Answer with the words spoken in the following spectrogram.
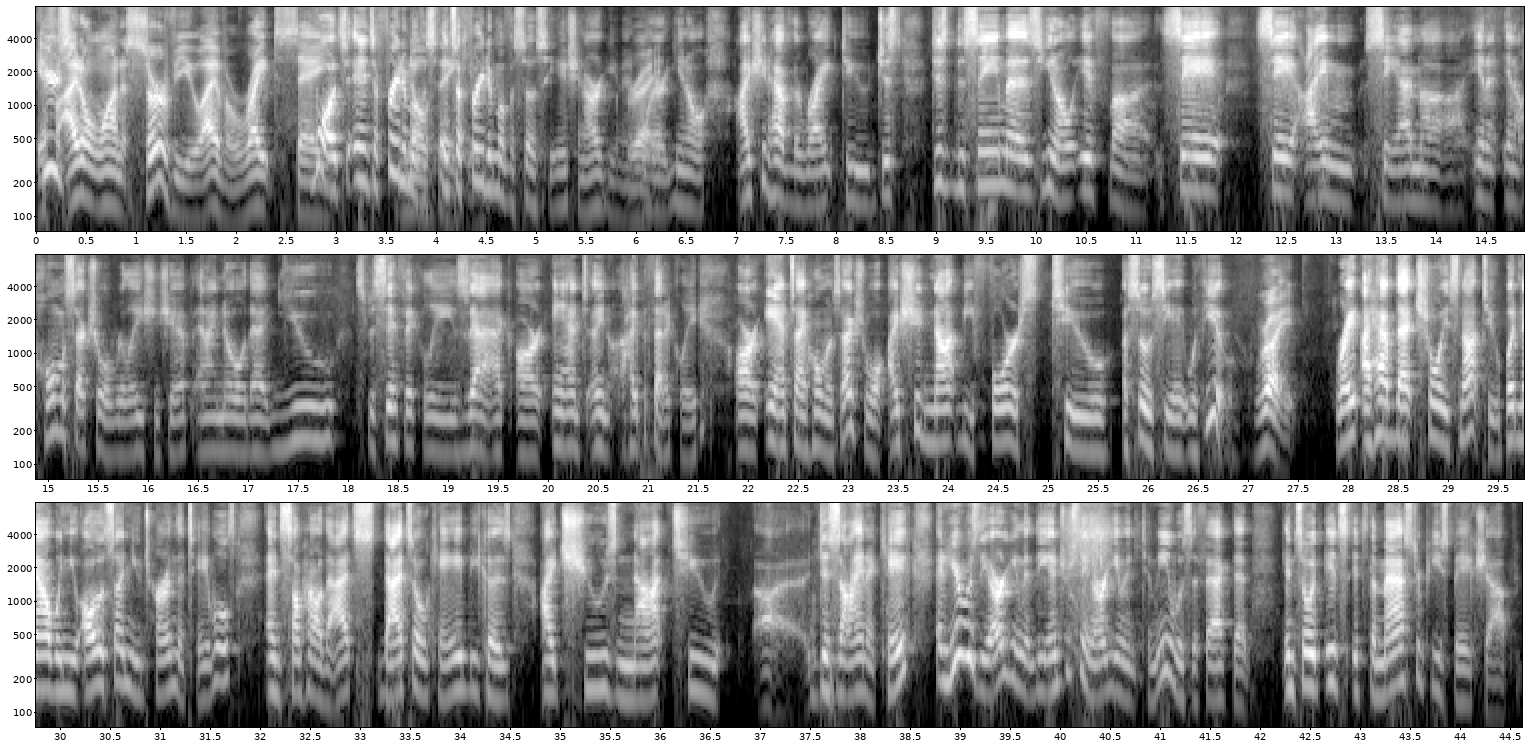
if Here's- I don't want to serve you, I have a right to say, Well, it's it's a freedom No, of it's a you. freedom of association argument Right. where you know I should have the right to just just the same as you know if uh, say say I'm say I'm uh, in a in a homosexual relationship and I know that you specifically Zach are anti you know, hypothetically are anti-homosexual I should not be forced to associate with you right. Right? I have that choice not to. But now when you all of a sudden you turn the tables and somehow that's that's okay because I choose not to uh, design a cake. And here was the argument. The interesting argument to me was the fact that, and so it, it's it's the masterpiece bake shop.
